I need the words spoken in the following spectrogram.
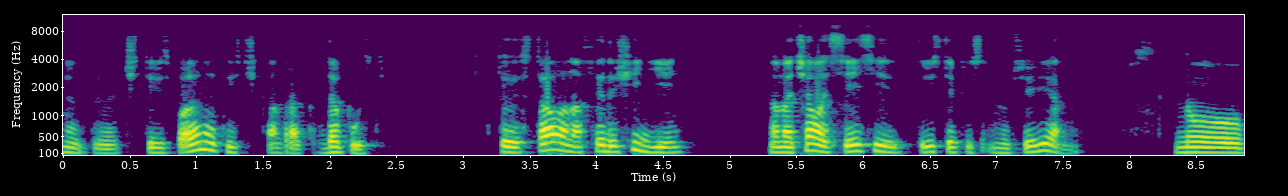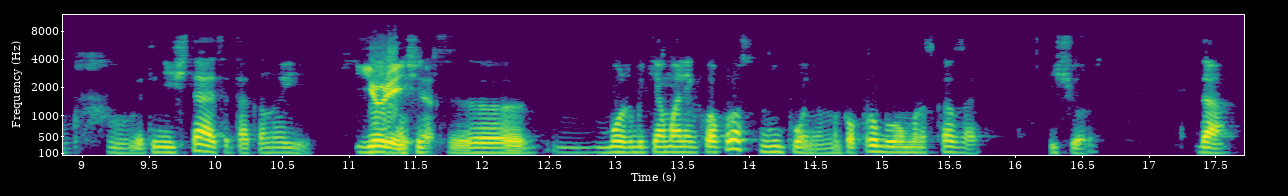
ну, например, 4,5 тысячи контрактов, допустим, то есть стало на следующий день, на начало сессии 350, ну все верно. Но это не считается, так оно и есть. Юрий. Значит, э, может быть, я маленький вопрос не понял, но попробую вам рассказать еще раз. Да.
